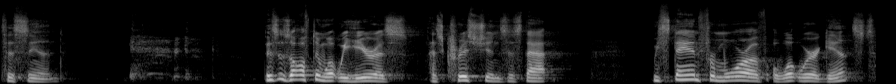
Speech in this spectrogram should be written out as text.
to send. This is often what we hear as, as Christians is that we stand for more of what we're against.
